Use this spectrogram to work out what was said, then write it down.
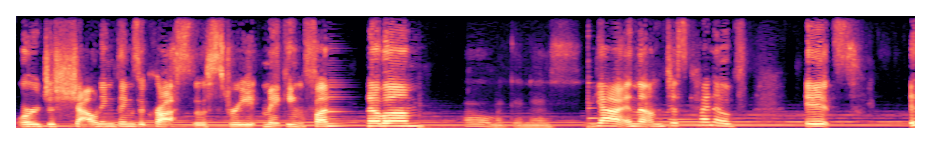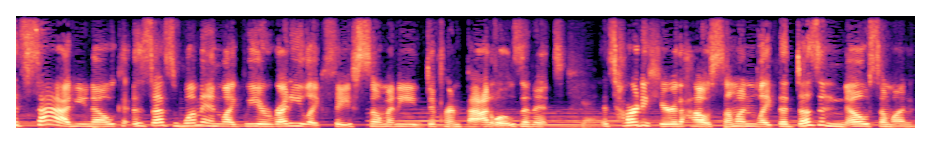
Or just shouting things across the street making fun of them oh my goodness yeah and then just kind of it's it's sad you know because as women like we already like face so many different battles and it's yeah. it's hard to hear the how someone like that doesn't know someone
